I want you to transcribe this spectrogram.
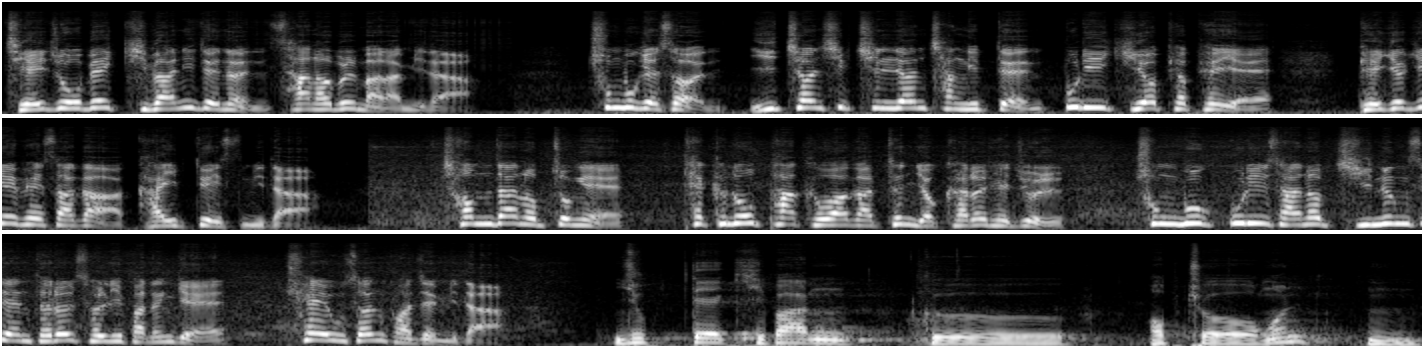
제조업의 기반이 되는 산업을 말합니다. 충북에선 2017년 창립된 뿌리 기업협회에 100여 개 회사가 가입돼 있습니다. 첨단 업종의 테크노파크와 같은 역할을 해줄 충북 뿌리산업진흥센터를 설립하는 게 최우선 과제입니다. 6대 기반 그 업종은 음,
